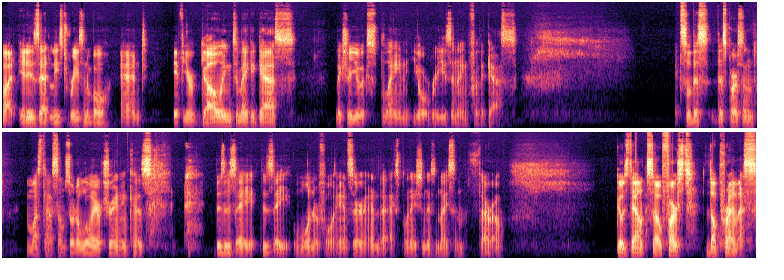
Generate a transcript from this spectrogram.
But it is at least reasonable. And if you're going to make a guess, make sure you explain your reasoning for the guess. So this this person must have some sort of lawyer training because this is a this is a wonderful answer and the explanation is nice and thorough. Goes down so first the premise.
